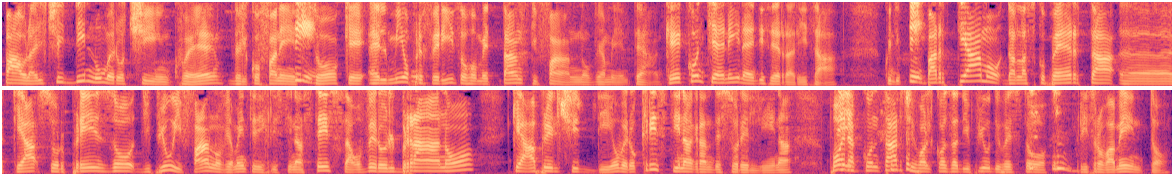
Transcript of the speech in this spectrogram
Paola, il CD numero 5 del cofanetto, sì. che è il mio preferito come tanti fanno ovviamente anche, contiene inedite rarità. Quindi sì. partiamo dalla scoperta eh, che ha sorpreso di più i fan ovviamente di Cristina stessa, ovvero il brano che apre il CD, ovvero Cristina Grande Sorellina. Puoi sì. raccontarci qualcosa di più di questo ritrovamento?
